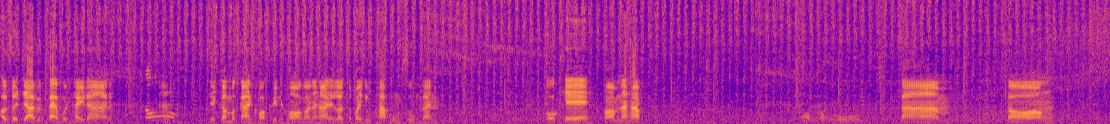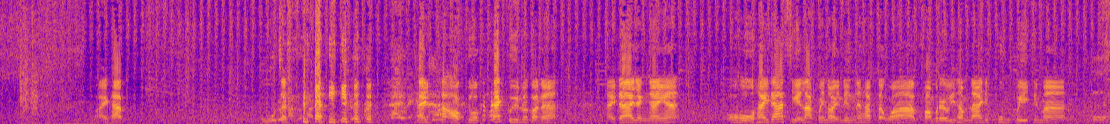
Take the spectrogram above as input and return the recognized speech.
อาสัญญาณไปแปะบน Hydra นะตู้อะเดี๋ยวกรรมการขอขึ้นฮอก่อนนะฮะ เดี๋ยวเราจะไปดูภาพมุมสูงกัน โอเค พร้อมนะครับโอ้โหสามสองไปครับอู้ดูจะมันดูมันดูมันปล่อย Hydra ออกตัวกระแทกพื้นมาก่อนนะฮะ Hydra ยังไงฮะ โอ้โห Hydra เสียหลักไปหน่อยนึงนะครับ แต่ว่าความเร็วที่ทำได้นี่พุ่งปีดขึ้นมาแซ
